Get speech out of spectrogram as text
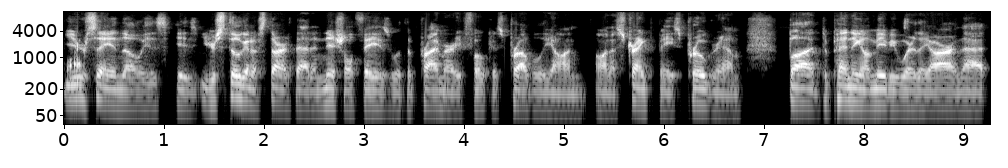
you're saying though is is you're still going to start that initial phase with the primary focus probably on on a strength based program, but depending on maybe where they are in that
